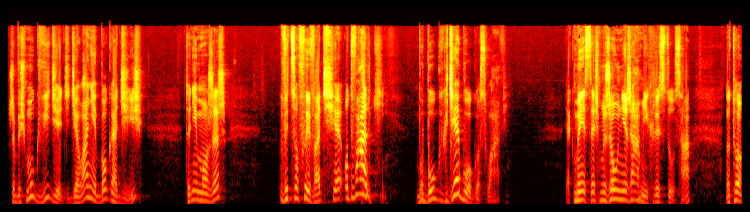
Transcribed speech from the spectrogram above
Żebyś mógł widzieć działanie Boga dziś, to nie możesz wycofywać się od walki, bo Bóg gdzie błogosławi? Jak my jesteśmy żołnierzami Chrystusa, no to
